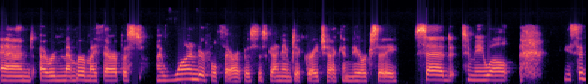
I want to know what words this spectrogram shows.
and i remember my therapist my wonderful therapist this guy named dick graycheck in new york city said to me well he said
